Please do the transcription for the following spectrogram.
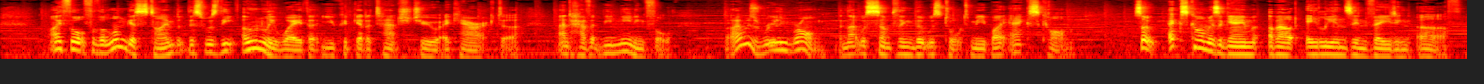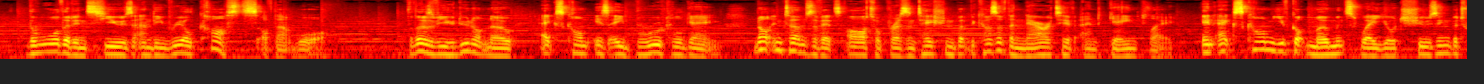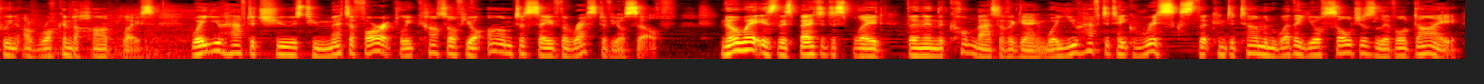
I thought for the longest time that this was the only way that you could get attached to a character, and have it be meaningful, but I was really wrong, and that was something that was taught to me by XCOM. So, XCOM is a game about aliens invading Earth, the war that ensues and the real costs of that war. For those of you who do not know, XCOM is a brutal game, not in terms of its art or presentation, but because of the narrative and gameplay. In XCOM, you've got moments where you're choosing between a rock and a hard place, where you have to choose to metaphorically cut off your arm to save the rest of yourself. Nowhere is this better displayed than in the combat of the game, where you have to take risks that can determine whether your soldiers live or die.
